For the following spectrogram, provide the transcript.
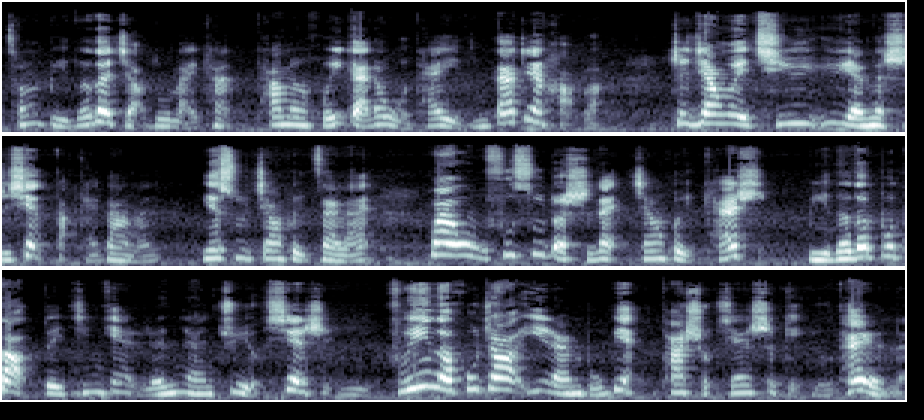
从彼得的角度来看。他们悔改的舞台已经搭建好了，这将为其余预言的实现打开大门。耶稣将会再来，万物复苏的时代将会开始。彼得的布道对今天仍然具有现实意义，福音的呼召依然不变。它首先是给犹太人的，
